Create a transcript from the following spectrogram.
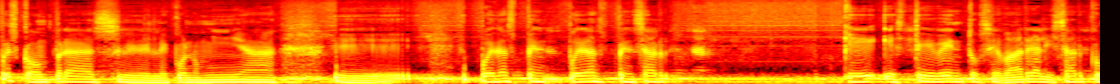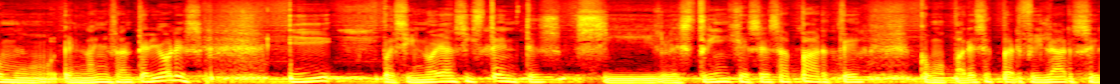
pues compras, la economía, puedas, puedas pensar que este evento se va a realizar como en años anteriores y pues si no hay asistentes, si restringes esa parte, como parece perfilarse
